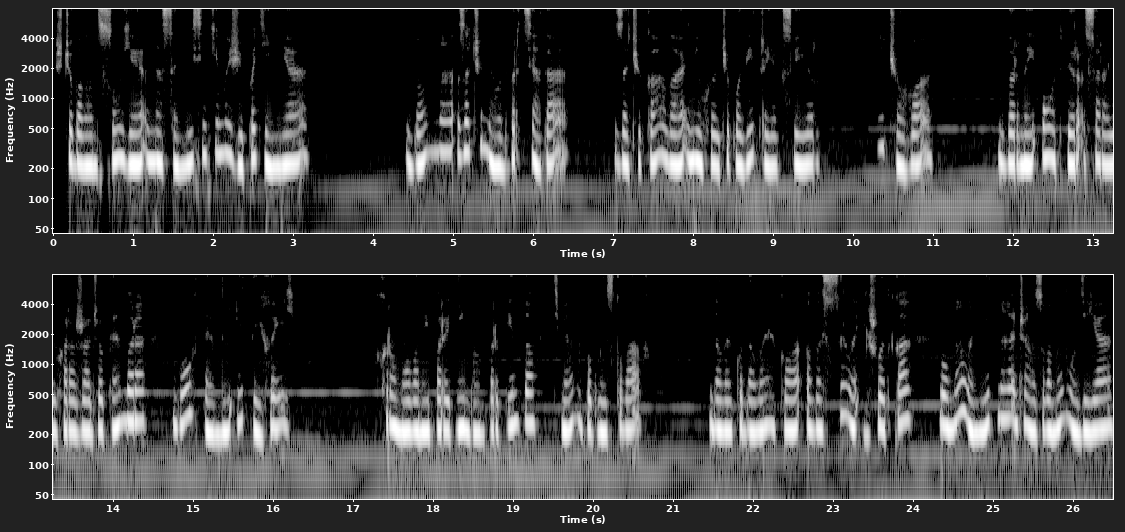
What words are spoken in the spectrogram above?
що балансує на самісінькій межі падіння. Донна зачинила дверцята, зачекала, нюхаючи повітря, як свір. Нічого. Дверний отвір сараю хаража Джо Кембера був темний і тихий. Хромований передній бампер Пінто тьмяно поблискував. Далеко-далеко, весела і швидка лунала мітна джазова мелодія.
